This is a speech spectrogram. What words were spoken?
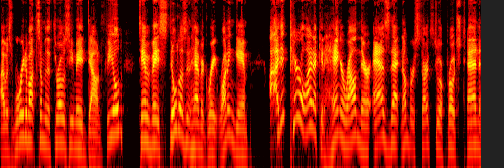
I was worried about some of the throws he made downfield. Tampa Bay still doesn't have a great running game. I think Carolina can hang around there as that number starts to approach 10.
